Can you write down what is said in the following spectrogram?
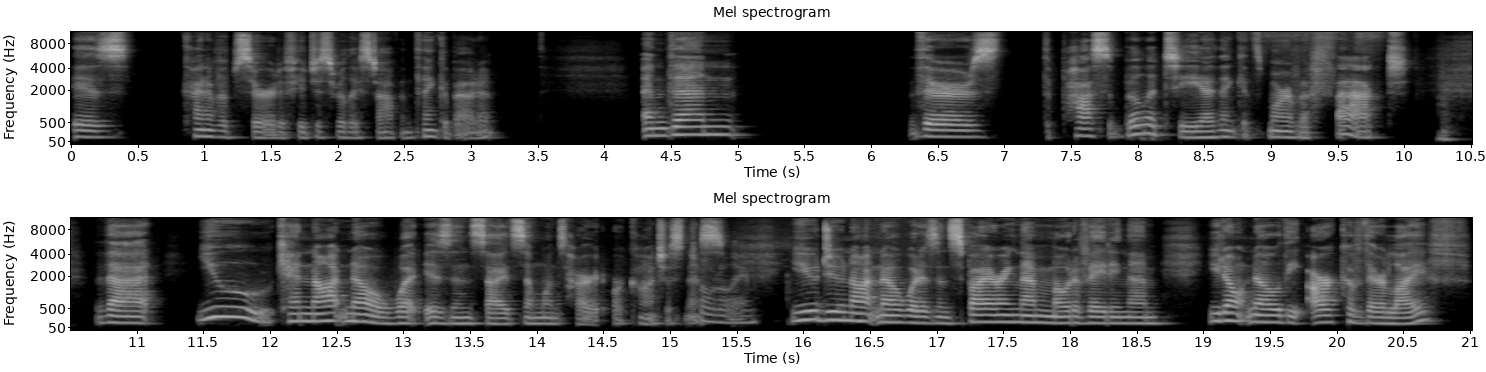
is kind of absurd if you just really stop and think about it. And then there's the possibility, I think it's more of a fact, that you cannot know what is inside someone's heart or consciousness. Totally. You do not know what is inspiring them, motivating them. You don't know the arc of their life.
